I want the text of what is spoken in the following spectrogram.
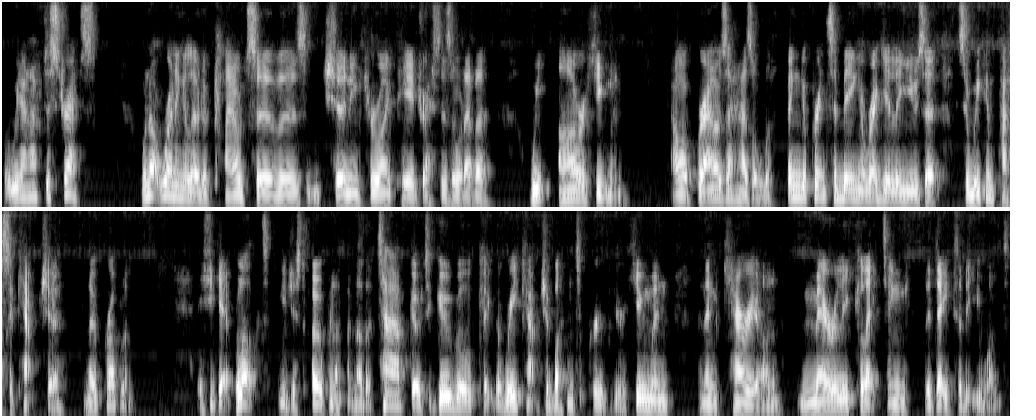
But we don't have to stress. We're not running a load of cloud servers and churning through IP addresses or whatever. We are a human. Our browser has all the fingerprints of being a regular user, so we can pass a captcha, no problem. If you get blocked, you just open up another tab, go to Google, click the reCAPTCHA button to prove you're human, and then carry on, merrily collecting the data that you want.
